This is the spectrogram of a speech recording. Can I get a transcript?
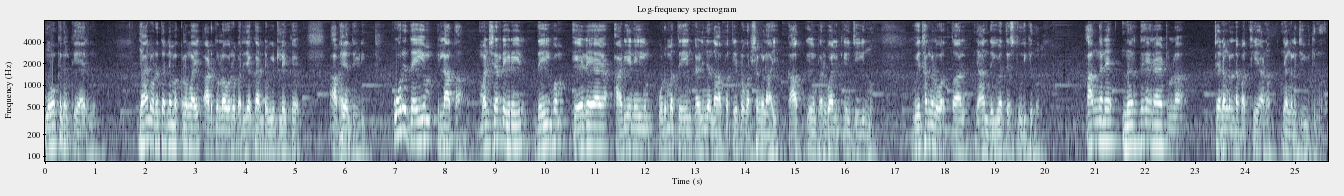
നോക്കി നിൽക്കുകയായിരുന്നു. ഞാൻ ഉടൻ തന്നെ മക്കളുമായി അടുത്തുള്ള ഒരു പരിചയക്കാരന്റെ വീട്ടിലേക്ക് അഭയം തേടി. ഒരു ദൈവം ഇല്ലാത്ത മനുഷ്യരുടെ ഇടയിൽ ദൈവം ഏഴയായ അടിയനെയും കുടുംബത്തെയും കഴിഞ്ഞ നാൽപ്പത്തിയെട്ട് വർഷങ്ങളായി കാക്കുകയും പരിപാലിക്കുകയും ചെയ്യുന്നു. വിധങ്ങൾ ഓർത്താൽ ഞാൻ ദൈവത്തെ സ്തുതിക്കുന്നു. അങ്ങനെ നിർദ്ധയരായിട്ടുള്ള ജനങ്ങളുടെ മധ്യയാണ് ഞങ്ങൾ ജീവിക്കുന്നത്.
